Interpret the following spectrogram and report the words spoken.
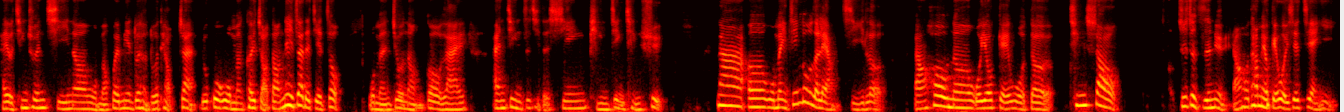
还有青春期呢，我们会面对很多挑战。如果我们可以找到内在的节奏，我们就能够来安静自己的心，平静情绪。那呃，我们已经录了两集了，然后呢，我有给我的青少侄子子女，然后他们有给我一些建议，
